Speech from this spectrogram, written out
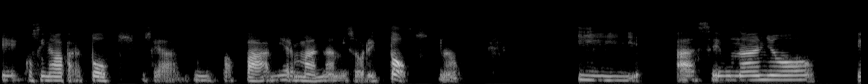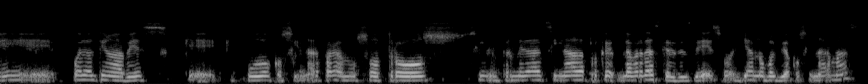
eh, cocinaba para todos, o sea, mi papá, mi hermana, mi sobrino, todos, ¿no? Y hace un año eh, fue la última vez que, que, pudo cocinar para nosotros sin enfermedad, sin nada, porque la verdad es que desde eso ya no volvió a cocinar más.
